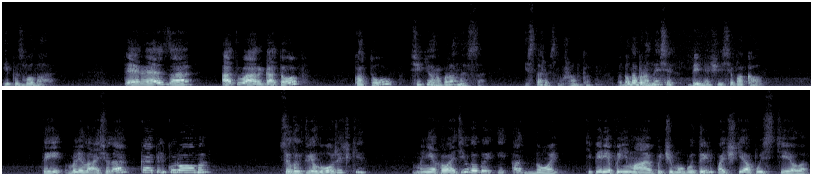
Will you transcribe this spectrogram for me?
и позвала. Тереза, отвар готов? Готов, сеньора баронесса. И старая служанка подала баронессе дымящийся бокал. Ты влила сюда капельку рома? Целых две ложечки? Мне хватило бы и одной. Теперь я понимаю, почему бутыль почти опустела.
